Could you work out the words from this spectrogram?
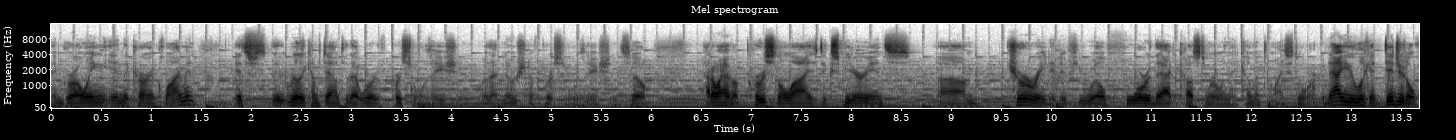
and growing in the current climate, it's, it really comes down to that word of personalization, or that notion of personalization. So how do I have a personalized experience, um, curated, if you will, for that customer when they come into my store? But now you look at digital,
